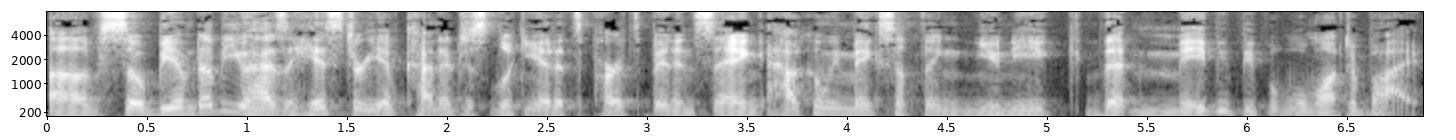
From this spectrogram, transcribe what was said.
Uh, so BMW has a history of kind of just looking at its parts bin and saying, how can we make something unique that maybe people will want to buy?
